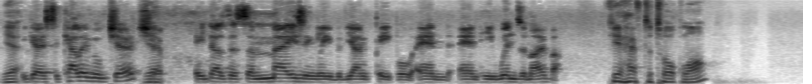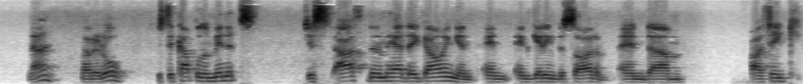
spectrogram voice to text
Yeah. He goes to Kellyville Church. Yep. He does this amazingly with young people and, and he wins them over. Do you have to talk long? No, not at all. Just a couple of minutes, just asking them how they're going and, and, and getting beside them. And um, I think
